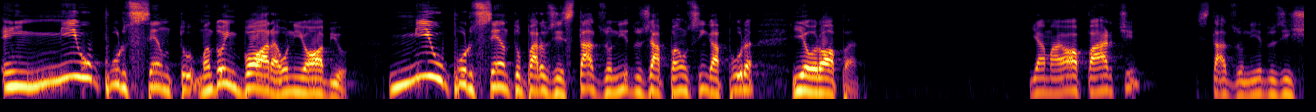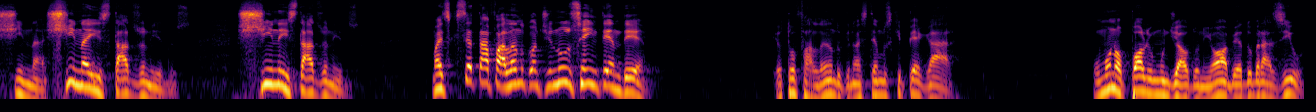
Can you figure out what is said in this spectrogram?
em mil por cento, mandou embora o nióbio, mil por cento para os Estados Unidos, Japão, Singapura e Europa. E a maior parte Estados Unidos e China. China e Estados Unidos. China e Estados Unidos. Mas o que você está falando, continuo sem entender. Eu estou falando que nós temos que pegar o monopólio mundial do nióbio é do Brasil,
